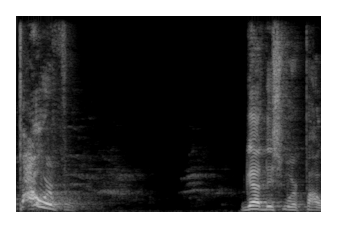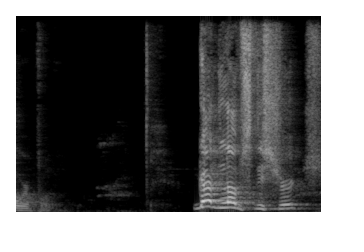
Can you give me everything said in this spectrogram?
powerful. God is more powerful. God loves this church.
